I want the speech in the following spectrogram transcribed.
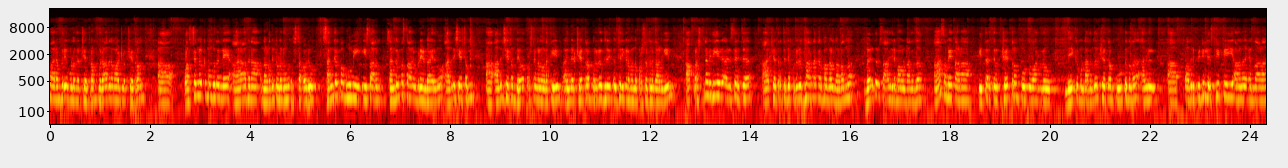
പാരമ്പര്യമുള്ള ക്ഷേത്രം പുരാതനമായിട്ടുള്ള ക്ഷേത്രം. വർഷങ്ങൾക്ക് മുമ്പ് തന്നെ ആരാധന നടന്നിട്ടുള്ളൊരു ഒരു സങ്കല്പ ഭൂമി ഈ സ്ഥാനം സങ്കല്പ സ്ഥാനം ഇവിടെ ഉണ്ടായിരുന്നു. അതിനുശേഷം അതിനുശേഷം ദേവപ്രശ്നങ്ങൾ നടക്കുകയും അതിന്റെ ക്ഷേത്രം പുനരുദ്ധരിക്കണമെന്ന പ്രശ്നത്തിൽ കാണുകയും ആ പ്രശ്നവിധിയെ അനുസരിച്ച് ആ ക്ഷേത്രത്തിന്റെ പുനരുദ്ധാരണ കർമ്മങ്ങൾ നടന്ന് വരുന്നൊരു സാഹചര്യമാണ് ഉണ്ടാകുന്നത്. ആ സമയത്താണ് ഇത്തരത്തിൽ ക്ഷേത്രം പൂട്ടുവാനൊരു നീക്കമുണ്ടാകുന്നത്. ക്ഷേത്രം പൂട്ടുന്നത് അതിൽ അതിന് പിന്നിൽ എസ് ടി പി ഐ ആണ് എന്നാണ്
